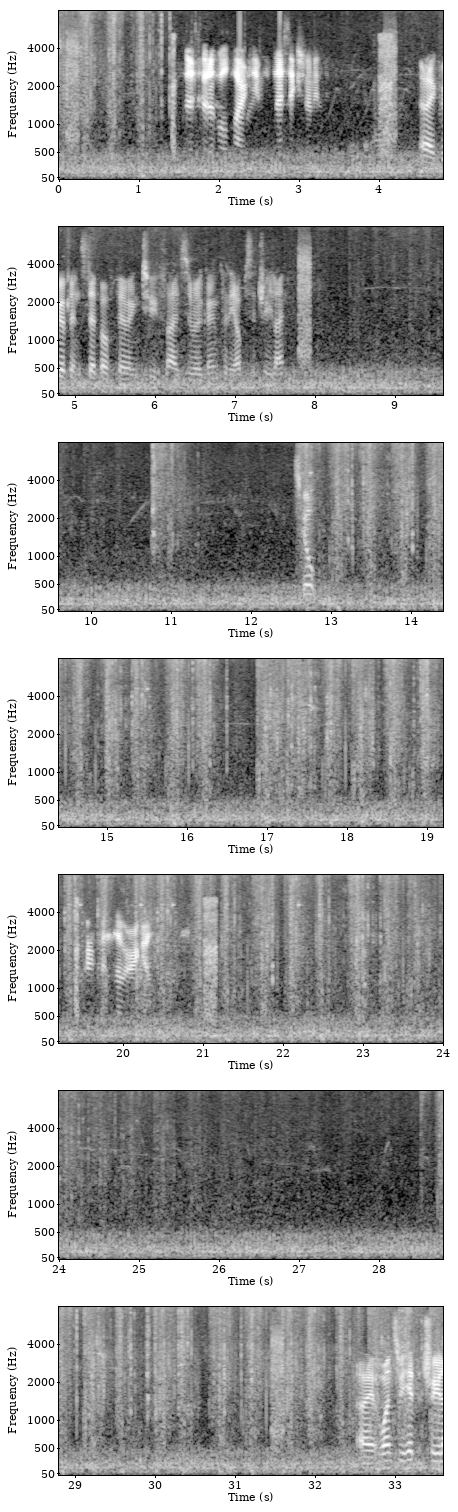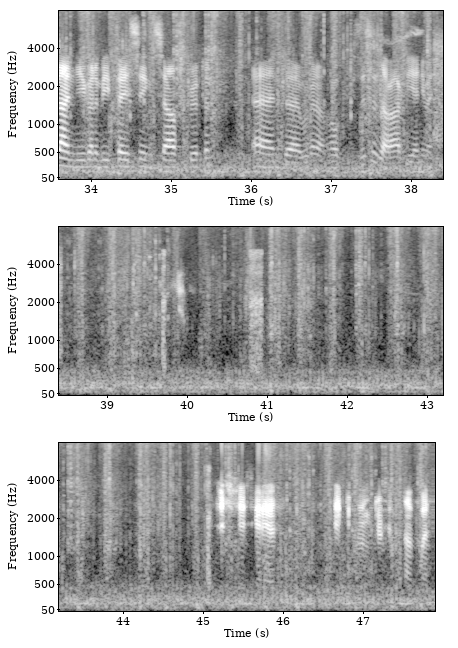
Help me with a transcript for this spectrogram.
Let's go to whole fire team. Nice section of you. Alright, Griffin, step off bearing 250, going for the opposite tree line. Let's go. Griffin, lower you go. Alright, once we hit the tree line, you're going to be facing south, Griffin. And uh, we're going to hold, because this is our RP anyway. Just, just get a safety perimeter to the southwest.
